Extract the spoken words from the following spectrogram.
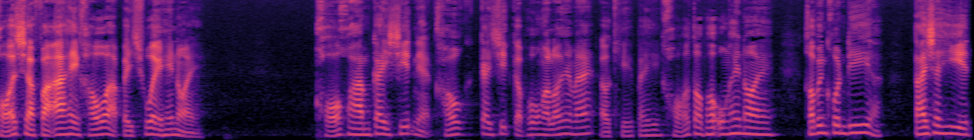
ขอชาฟาให้เขาอะไปช่วยให้หน่อย ขอความใกล้ชิดเนี่ยเขาใกล้ชิดกับพระองค์อัลลอฮ์ใช่ไหมโอเค ไปขอต่อพระองค์ให้หน่อยเขาเป็นคนดีอะตายชฮีด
